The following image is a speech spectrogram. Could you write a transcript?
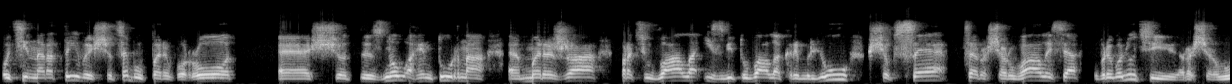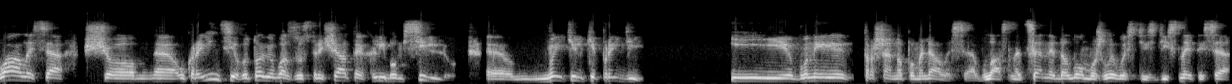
оці наративи, що це був переворот, що знов агентурна е, мережа працювала і звітувала Кремлю, що все це розчарувалися в революції. Розчарувалися, що е, українці готові вас зустрічати хлібом сіллю. Ви тільки прийдіть. І вони страшенно помилялися. Власне, це не дало можливості здійснитися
